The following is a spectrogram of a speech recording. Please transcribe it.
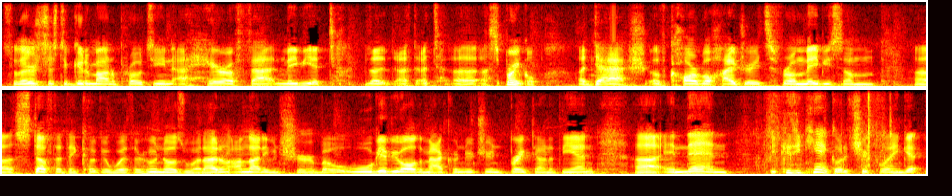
So there's just a good amount of protein, a hair of fat, and maybe a, sprinkle, a dash of carbohydrates from maybe some uh, stuff that they cook it with or who knows what. I am not even sure, but we'll give you all the macronutrient breakdown at the end. Uh, and then, because you can't go to Chick-fil-A and get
